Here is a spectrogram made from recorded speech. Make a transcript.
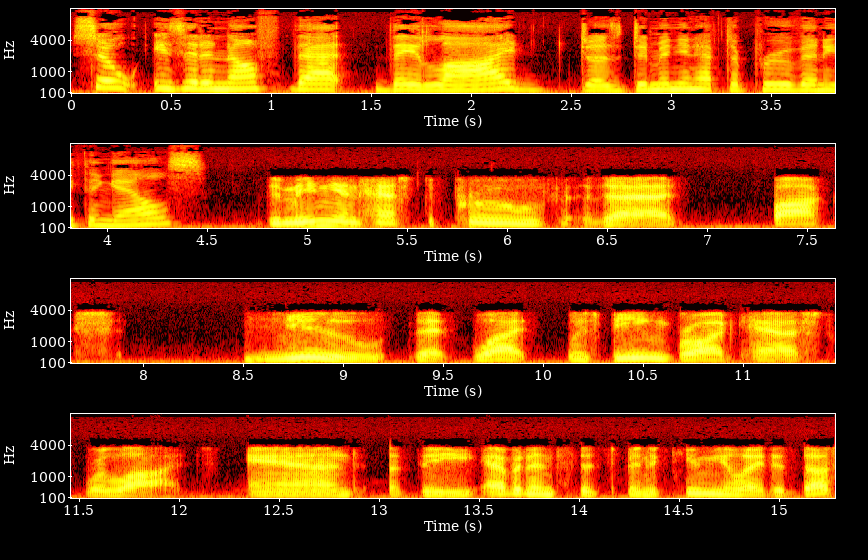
So, is it enough that they lied? Does Dominion have to prove anything else? Dominion has to prove that Fox knew that what was being broadcast were lies. And the evidence that's been accumulated thus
